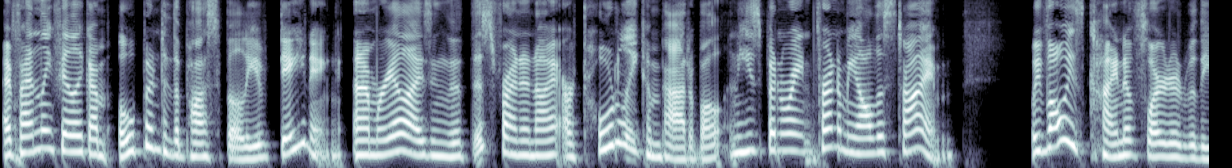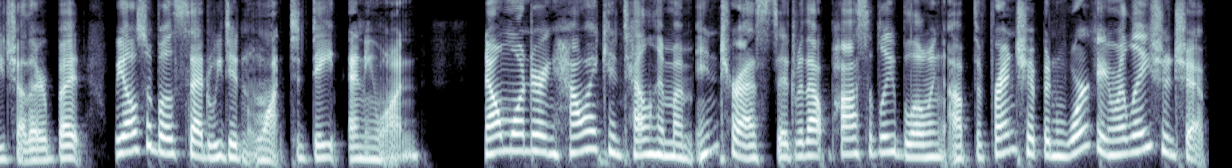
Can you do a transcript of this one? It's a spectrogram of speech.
I finally feel like I'm open to the possibility of dating, and I'm realizing that this friend and I are totally compatible, and he's been right in front of me all this time. We've always kind of flirted with each other, but we also both said we didn't want to date anyone. Now I'm wondering how I can tell him I'm interested without possibly blowing up the friendship and working relationship.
